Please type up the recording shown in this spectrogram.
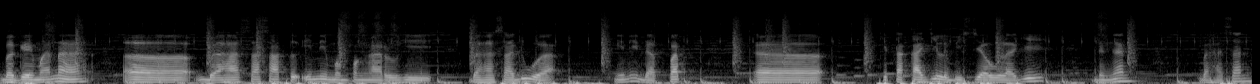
bagaimana uh, bahasa satu ini mempengaruhi bahasa dua, ini dapat uh, kita kaji lebih jauh lagi dengan bahasan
